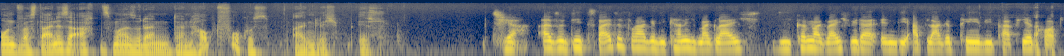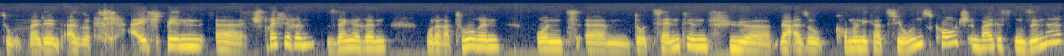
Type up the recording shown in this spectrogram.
Und was deines Erachtens mal so dein, dein Hauptfokus eigentlich ist. Tja, also die zweite Frage, die kann ich mal gleich, die können wir gleich wieder in die Ablage P wie Papierkorb tun. Weil denn, also ich bin äh, Sprecherin, Sängerin, Moderatorin und ähm, Dozentin für, ja, also Kommunikationscoach im weitesten Sinne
